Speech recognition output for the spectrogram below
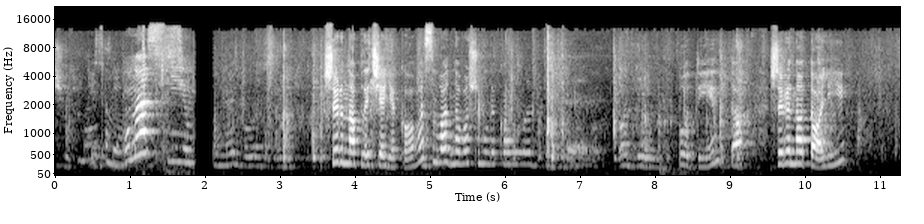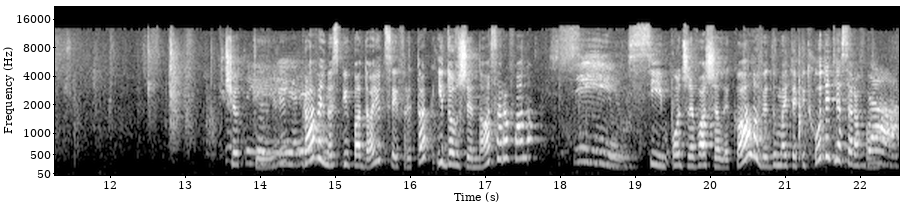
чотири. У нас сім. У нас було дві. Ширина плече яка у вас на вашому лекалу? Один. Один, так. Ширина талії? Чотири. Правильно співпадають цифри, так? І довжина сарафана? Сім. Сім. Отже, ваше лекало, ви думаєте, підходить для сарафану? Так.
